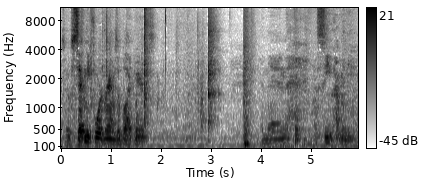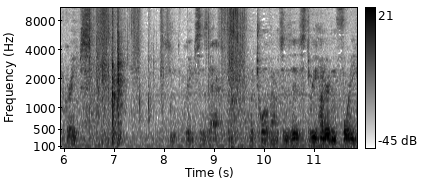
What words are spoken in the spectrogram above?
So 74 grams of blackberries, and then let's see how many grapes. Let's see what the grapes is at. What 12 ounces is 340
